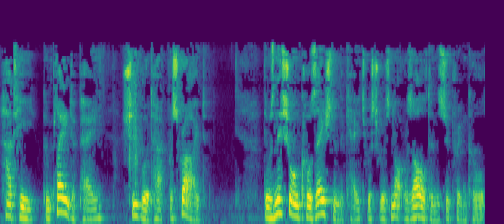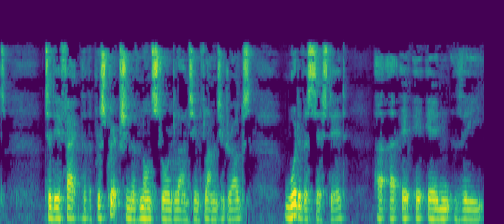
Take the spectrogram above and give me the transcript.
Had he complained of pain, she would have prescribed. There was an issue on causation in the case which was not resolved in the Supreme Court to the effect that the prescription of non steroidal anti inflammatory drugs would have assisted uh, uh in the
